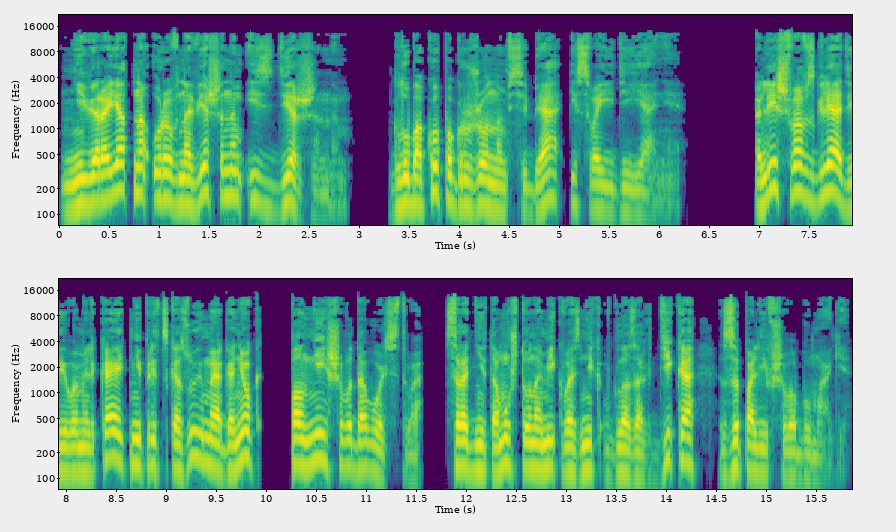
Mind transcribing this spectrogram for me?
невероятно уравновешенным и сдержанным, глубоко погруженным в себя и свои деяния. Лишь во взгляде его мелькает непредсказуемый огонек полнейшего довольства, сродни тому, что на миг возник в глазах Дика, запалившего бумаги.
